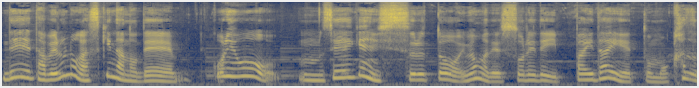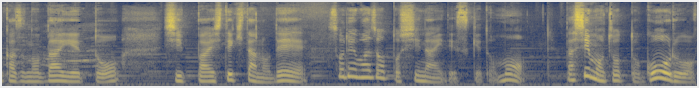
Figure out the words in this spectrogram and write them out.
で食べるのが好きなのでこれを、うん、制限すると今までそれでいっぱいダイエットも数々のダイエットを失敗してきたのでそれはちょっとしないですけども私もちょっとゴールを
